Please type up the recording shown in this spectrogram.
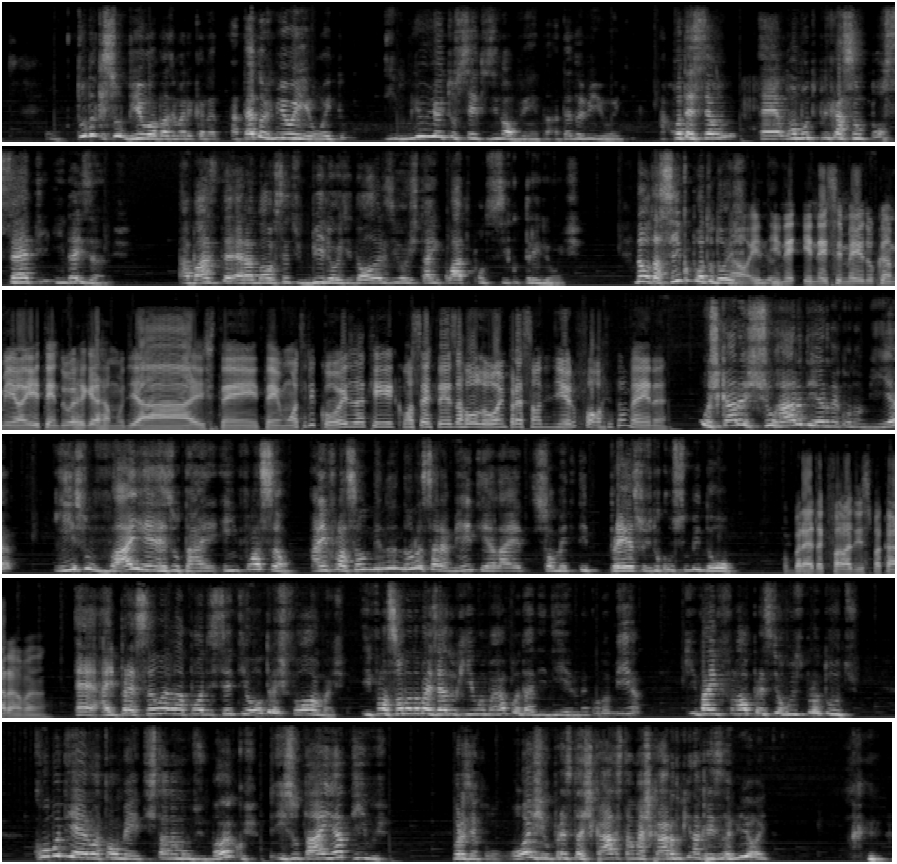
Tudo que subiu a base americana até 2008, de 1890 até 2008, aconteceu é, uma multiplicação por 7 em 10 anos. A base era 900 bilhões de dólares e hoje está em 4,5 trilhões. Não, tá 5.2. E, e, nesse meio do caminho aí tem duas guerras mundiais, tem, tem um monte de coisa que com certeza rolou a impressão de dinheiro forte também, né? Os caras churraram dinheiro na economia e isso vai resultar em inflação. A inflação não necessariamente ela é somente de preços do consumidor. O Breda que fala disso pra caramba, né? É, a impressão ela pode ser de outras formas. Inflação nada mais é do que uma maior quantidade de dinheiro na economia que vai inflar o preço de alguns produtos. Como o dinheiro atualmente está na mão dos bancos, isso está em ativos. Por exemplo, hoje o preço das casas está mais caro do que na crise de 2008.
